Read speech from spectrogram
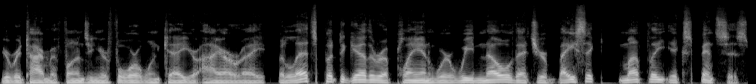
your retirement funds and your 401k, your IRA, but let's put together a plan where we know that your basic monthly expenses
